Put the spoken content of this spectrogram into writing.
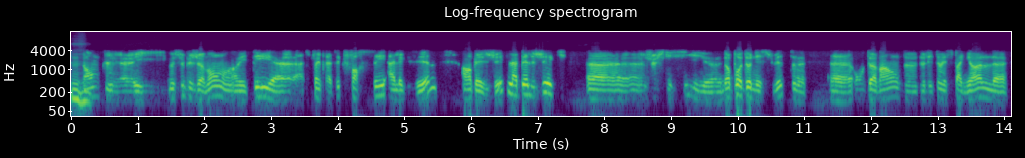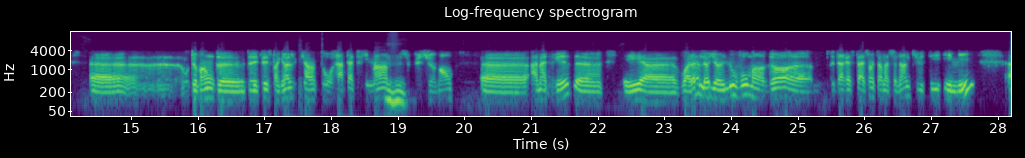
Mhm. Donc, M. Puigdemont a été, euh, à toute fin pratique, forcé à l'exil en Belgique. La Belgique, euh, jusqu'ici, euh, n'a pas donné suite aux demandes de l'État espagnol, aux demandes de, l'État espagnol quant au rapatriement de M. Mhm. Puigdemont à Madrid. et voilà, là, il y a un nouveau mandat d'arrestation internationale qui a été émis. Euh,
